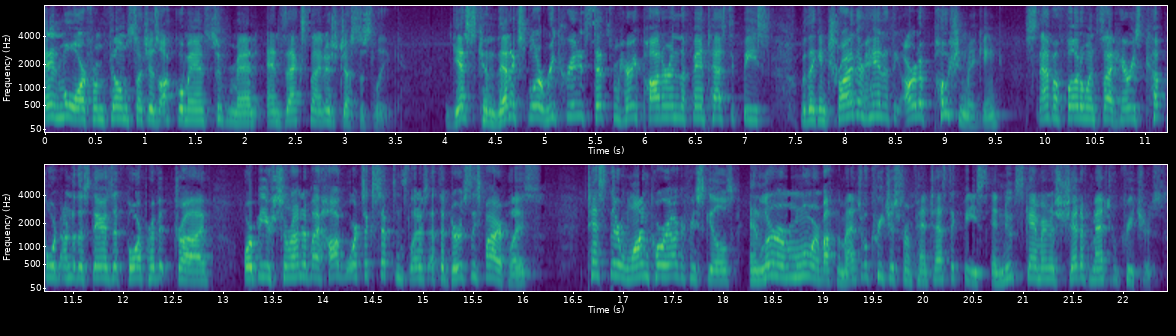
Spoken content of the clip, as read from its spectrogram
and more from films such as Aquaman, Superman, and Zack Snyder's Justice League. Guests can then explore recreated sets from Harry Potter and the Fantastic Beasts, where they can try their hand at the art of potion making, snap a photo inside Harry's cupboard under the stairs at 4 Privet Drive, or be surrounded by Hogwarts acceptance letters at the Dursleys' fireplace, test their wand choreography skills, and learn more about the magical creatures from Fantastic Beasts and Newt Scamander's Shed of Magical Creatures.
